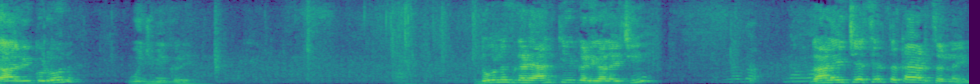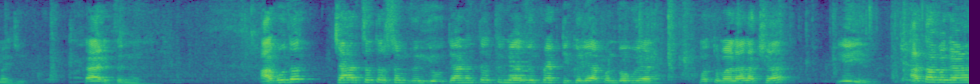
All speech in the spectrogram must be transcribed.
डावीकडून उजवीकडे. दोनच घड्या आणखी एक घडी घालायची. घालायची असेल तर काय अडचण नाही माझी. काय अडचण नाही. अगोदर चारचं तर समजून घेऊ. त्यानंतर तुम्ही अजून प्रॅक्टिकली आपण बघूयात. मग तुम्हाला लक्षात येईल. आता बघा.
